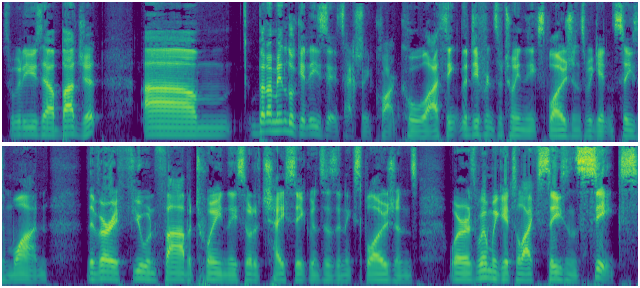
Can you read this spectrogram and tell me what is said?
so we're going to use our budget. Um, but I mean, look, it is, it's actually quite cool. I think the difference between the explosions we get in season one, they're very few and far between these sort of chase sequences and explosions. Whereas when we get to like season six,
